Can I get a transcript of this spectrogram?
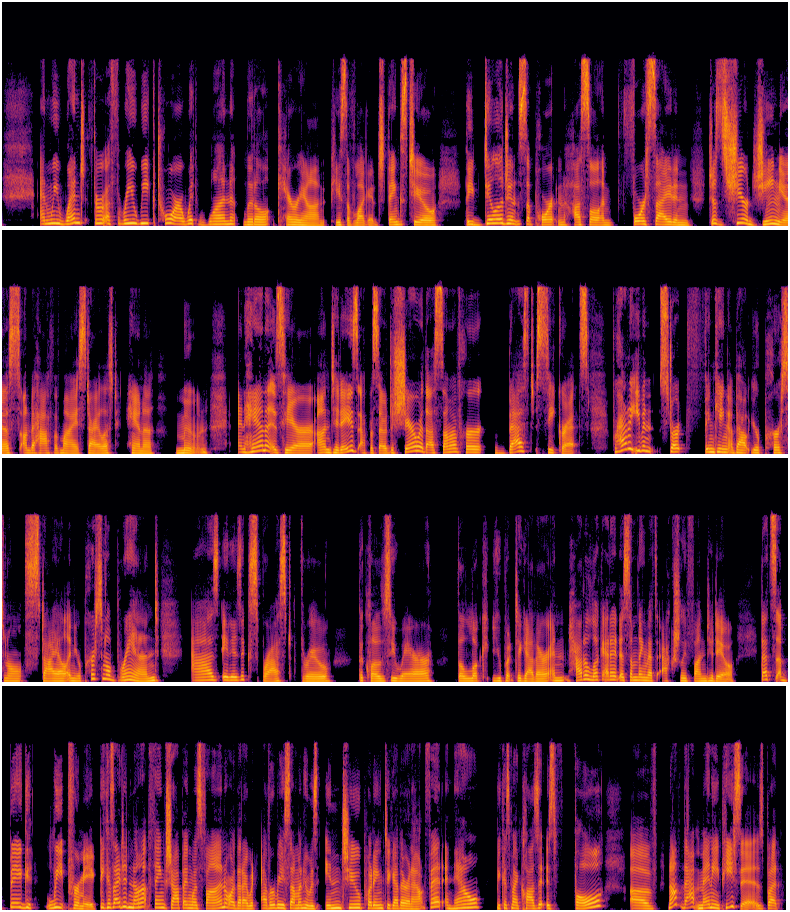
And we went through a three week tour with one little carry on piece of luggage, thanks to the diligent support and hustle and foresight and just sheer genius on behalf of my stylist, Hannah Moon. And Hannah is here on today's episode to share with us some of her best secrets for how to even start thinking about your personal style and your personal brand as it is expressed through the clothes you wear, the look you put together and how to look at it as something that's actually fun to do. That's a big leap for me because I did not think shopping was fun or that I would ever be someone who was into putting together an outfit. And now, because my closet is full of not that many pieces, but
